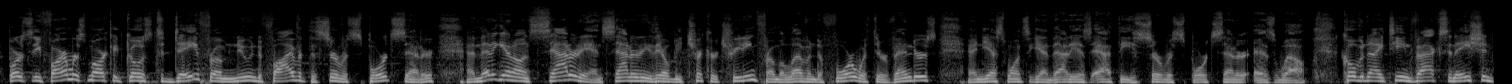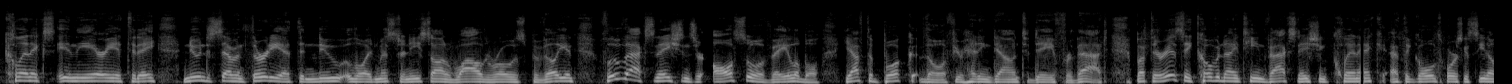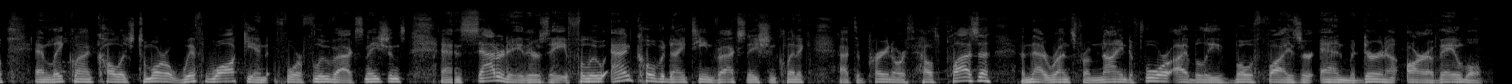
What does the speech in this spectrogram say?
Border City Farmers Market goes today from noon to 5 at the Servus Sports Center. And then again on Saturday. And Saturday, there will be trick or treating from 11 to 4 with their vendors. And yes, once again, that is at the Servus Sports Center as well. COVID 19 vaccination clinics in the area today, noon to 7.30 at the new Lloyd Lloydminster Nissan Wild Rose Pavilion. Flu vaccinations are also available. You have to book, though, if you're heading down today for that. But there is a COVID 19 vaccination clinic at the Gold Horse Casino and Lakeland College tomorrow with walk in for flu vaccinations. And Saturday, there's a flu and COVID 19 vaccination clinic at the Prairie North Health Plaza, and that runs from 9 to 4. I believe both Pfizer and Moderna are available.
